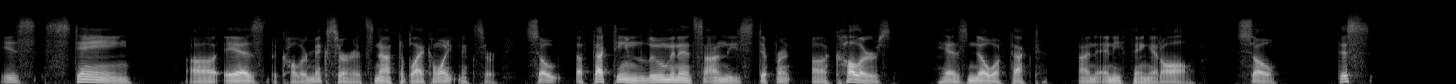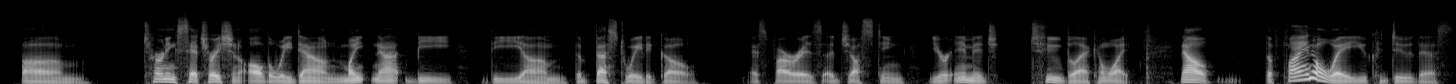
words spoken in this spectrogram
is staying uh, as the color mixer. It's not the black and white mixer. So affecting luminance on these different uh, colors has no effect on anything at all. So this um, turning saturation all the way down might not be the um, the best way to go as far as adjusting your image to black and white. Now, the final way you could do this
